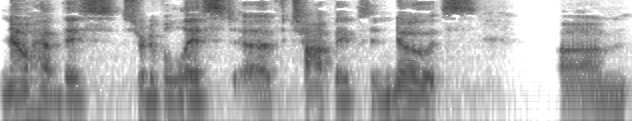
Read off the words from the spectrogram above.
now have this sort of list of topics and notes um,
